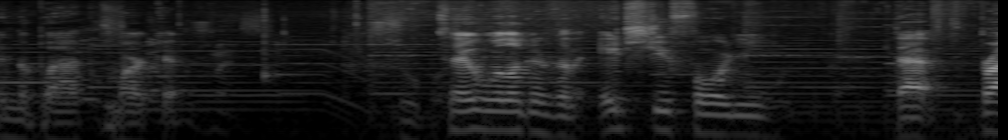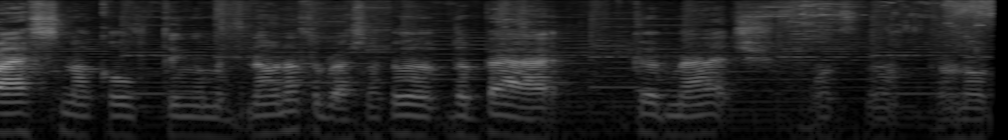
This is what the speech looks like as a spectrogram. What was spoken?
in the black market. Today we're looking for the HG40, that brass knuckle thing, no not the brass knuckle, the, the bat, good match, what's that, I don't know,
